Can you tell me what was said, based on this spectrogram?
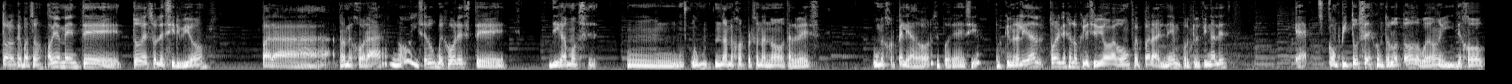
todo lo que pasó. Obviamente, todo eso le sirvió para, para mejorar, ¿no? Y ser un mejor, este, digamos, mm, un- una mejor persona, no, tal vez un mejor peleador, se podría decir. Porque en realidad todo el viaje lo que le sirvió a Gon fue para el NEM, porque al final es. Eh, con Pitu se descontroló todo, weón, y dejó,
